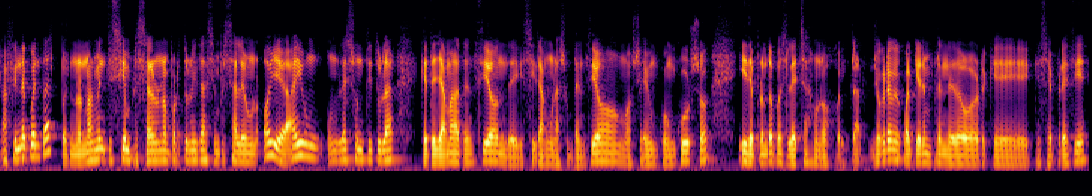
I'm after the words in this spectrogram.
mm, a fin de cuentas, pues normalmente siempre sale una oportunidad, siempre sale un, oye, hay un, un, lees un titular que te llama la atención de si dan una subvención o si hay un concurso y de pronto pues le echas un ojo. Y claro, yo creo que cualquier emprendedor que, que se precie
